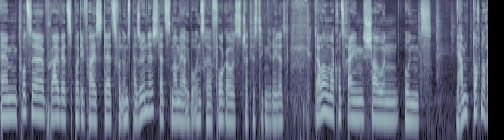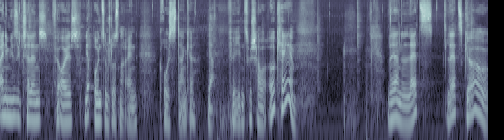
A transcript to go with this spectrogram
Ähm, kurze Private Spotify Stats von uns persönlich. Letztes Mal haben wir ja über unsere Vorgaus-Statistiken geredet. Da wollen wir mal kurz reinschauen und wir haben doch noch eine Music Challenge für euch Ja. und zum Schluss noch ein großes Danke Ja. für jeden Zuschauer. Okay. Then let's let's go.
